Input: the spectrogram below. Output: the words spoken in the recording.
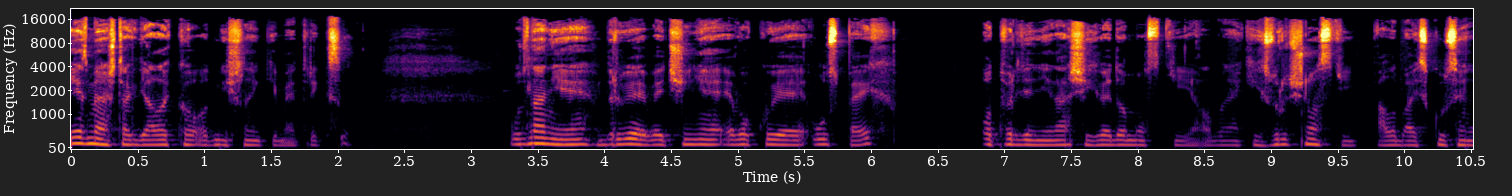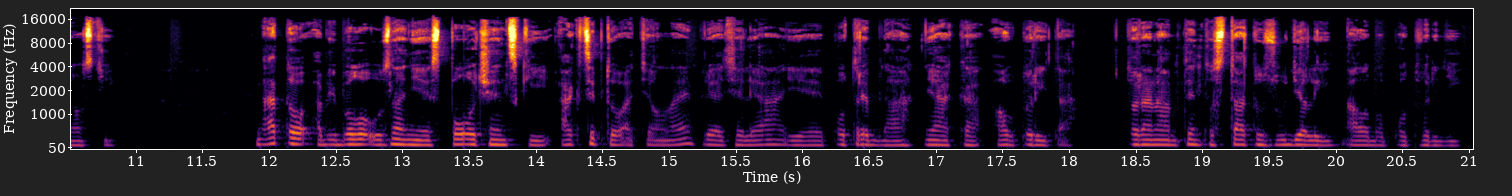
nie sme až tak ďaleko od myšlienky Matrixu. Uznanie v druhej väčšine evokuje úspech, potvrdenie našich vedomostí alebo nejakých zručností alebo aj skúseností. Na to, aby bolo uznanie spoločensky akceptovateľné, priatelia, je potrebná nejaká autorita, ktorá nám tento status udeli alebo potvrdí.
